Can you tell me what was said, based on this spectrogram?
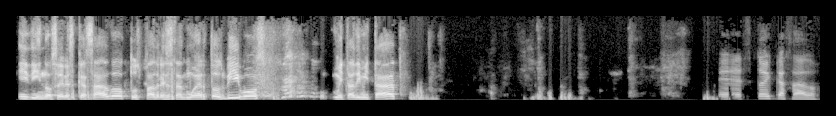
Y dinos, ¿eres casado? ¿Tus padres están muertos, vivos? ¿Mitad y mitad? Estoy casado,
